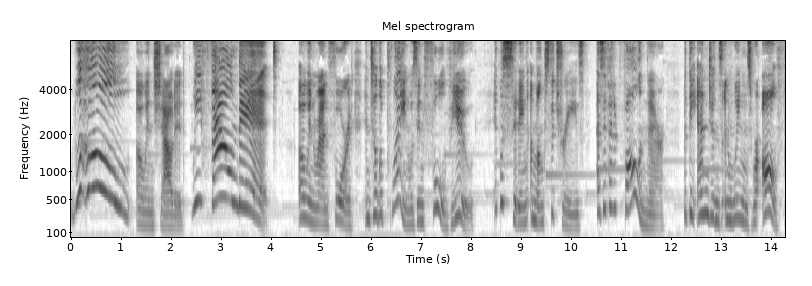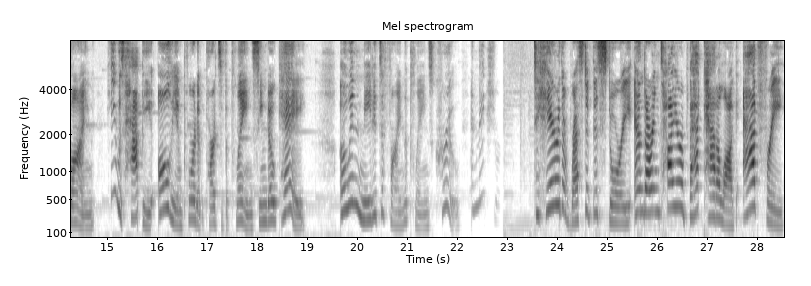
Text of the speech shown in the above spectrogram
Woohoo! Owen shouted. We found it! Owen ran forward until the plane was in full view. It was sitting amongst the trees as if it had fallen there, but the engines and wings were all fine. He was happy all the important parts of the plane seemed okay. Owen needed to find the plane's crew and make sure. To hear the rest of this story and our entire back catalog ad free,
